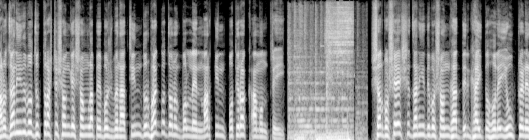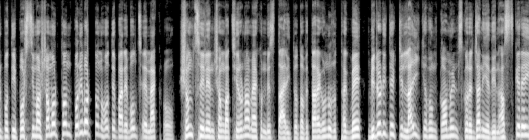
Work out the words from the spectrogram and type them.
আরও জানিয়ে দেব, যুক্তরাষ্ট্রের সঙ্গে সংলাপে বসবে না, চীন দুর্ভাগ্যজনক বললেন মার্কিন প্রতিরক্ষা মন্ত্রী। সর্বশেষ জানিয়ে দেব, সংঘাত দীর্ঘায়িত হলে ইউক্রেনের প্রতি পশ্চিমা সমর্থন পরিবর্তন হতে পারে বলছে ম্যাক্রো। শুনছিলেন সংবাদ শিরোনাম, এখন বিস্তারিত। তবে তার আগে অনুরোধ থাকবে, ভিডিওটিতে একটি লাইক এবং কমেন্টস করে জানিয়ে দিন আজকের এই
